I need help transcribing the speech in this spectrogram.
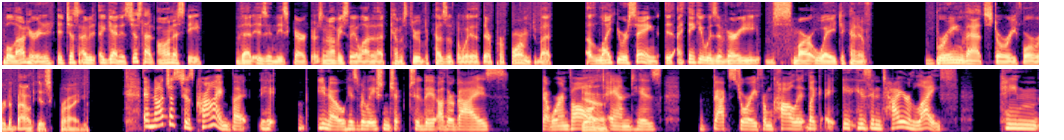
pulled out here it, it just I, was- again it's just that honesty that is in these characters and obviously a lot of that comes through because of the way that they're performed but uh, like you were saying, it- I think it was a very smart way to kind of bring that story forward about his crime. And not just his crime, but, hi- you know, his relationship to the other guys that were involved Yeah. and his backstory from college. Like his entire life came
